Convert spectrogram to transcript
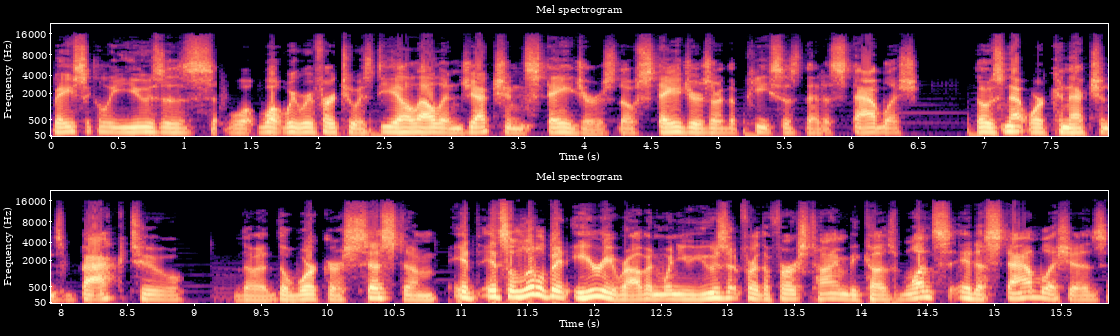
basically uses what, what we refer to as DLL injection stagers. Those stagers are the pieces that establish those network connections back to the, the worker system. It, it's a little bit eerie, Robin, when you use it for the first time, because once it establishes,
